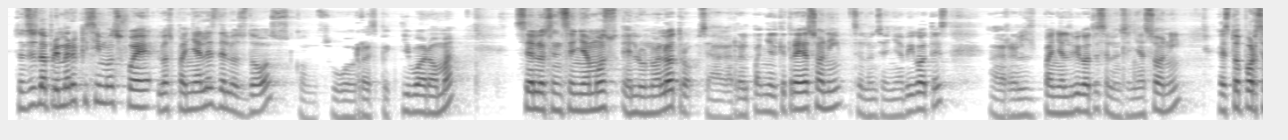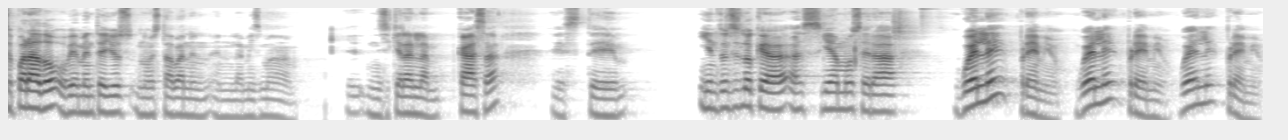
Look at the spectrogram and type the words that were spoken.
Entonces lo primero que hicimos fue los pañales de los dos, con su respectivo aroma, se los enseñamos el uno al otro. O sea, agarré el pañal que traía Sony, se lo enseñé a Bigotes, agarré el pañal de Bigotes, se lo enseñé a Sony. Esto por separado, obviamente ellos no estaban en, la misma, eh, ni siquiera en la casa. Este, y entonces lo que hacíamos era Huele, premio, huele, premio, huele, premio.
